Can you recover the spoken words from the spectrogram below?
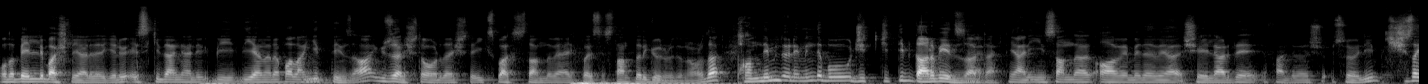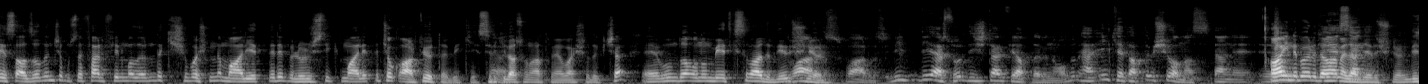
O da belli başlı yerlere geliyor. Eskiden yani bir Diyanara falan Hmm. gittiğin zaman güzel işte orada işte Xbox standı veya PlayStation standları görürdün orada. Pandemi döneminde bu cid- ciddi bir darbeydi zaten. Yani insanlar AVM'de veya şeylerde efendime söyleyeyim. Kişi sayısı azalınca bu sefer firmaların da kişi başında maliyetleri ve lojistik maliyetleri çok artıyor tabii ki. Sirkülasyon artmaya başladıkça. E, bunda onun bir etkisi vardır diye düşünüyorum. Vardır, vardır. Bir diğer soru dijital fiyatları ne olur? Yani ilk etapta bir şey olmaz. Yani e, Aynı böyle devam eder diye düşünüyorum.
